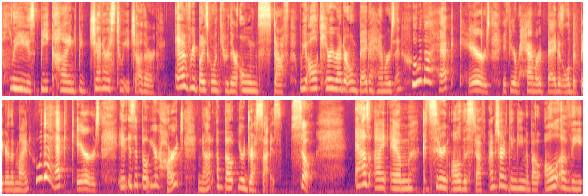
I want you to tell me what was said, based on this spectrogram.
Please be kind be generous to each other Everybody's going through their own stuff. We all carry around our own bag of hammers, and who the heck cares if your hammer bag is a little bit bigger than mine? Who the heck cares? It is about your heart, not about your dress size. So, as I am considering all of this stuff, I'm starting thinking about all of the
